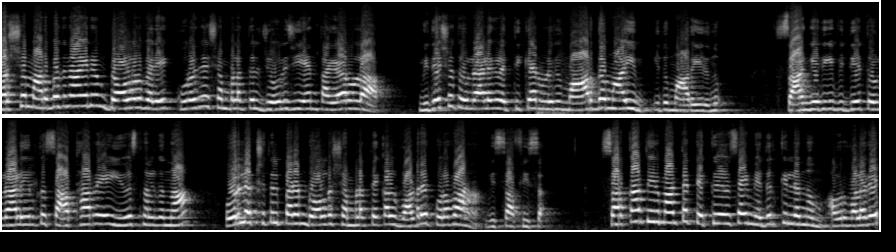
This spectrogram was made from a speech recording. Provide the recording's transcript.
വർഷം അറുപതിനായിരം ഡോളർ വരെ കുറഞ്ഞ ശമ്പളത്തിൽ ജോലി ചെയ്യാൻ തയ്യാറുള്ള വിദേശ തൊഴിലാളികൾ എത്തിക്കാനുള്ള ഒരു മാർഗമായും ഇത് മാറിയിരുന്നു. സാങ്കേതിക വിദ്യ തൊഴിലാളികൾക്ക് സാധാരണയായി യു എസ് നൽകുന്ന ഒരു ലക്ഷത്തിൽ പരം ഡോളർ ശമ്പളത്തേക്കാൾ വളരെ കുറവാണ് വിസ ഫീസ്. സർക്കാർ തീരുമാനത്തെ ടെക് വ്യവസായം എതിർക്കില്ലെന്നും അവർ വളരെ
